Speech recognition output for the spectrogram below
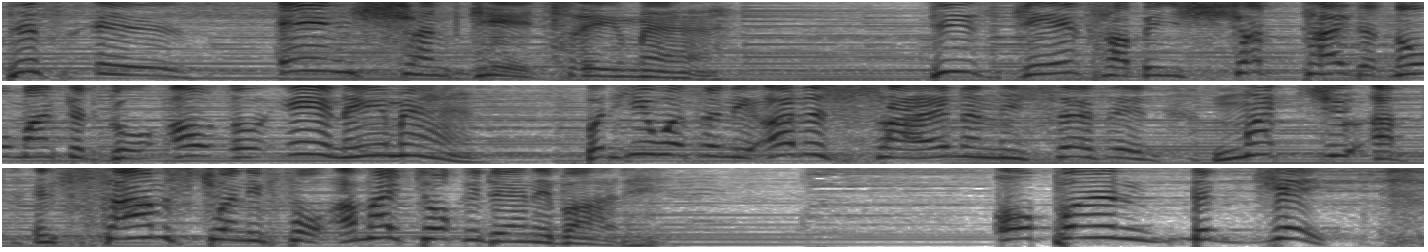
This is ancient gates, amen. These gates have been shut tight that no man could go out or in, amen. But he was on the other side, and he says in Matthew, um, in Psalms 24, am I talking to anybody? Open the gate.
